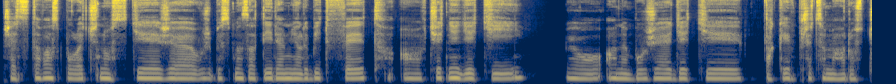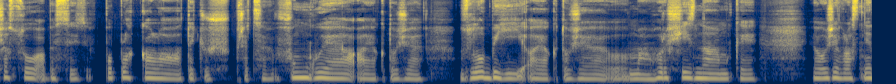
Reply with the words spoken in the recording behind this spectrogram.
představa společnosti, že už bychom za týden měli být fit, a včetně dětí, jo, anebo že děti taky přece má dost času, aby si poplakala teď už přece funguje a jak to, že zlobí a jak to, že eh, má horší známky, jo, že vlastně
